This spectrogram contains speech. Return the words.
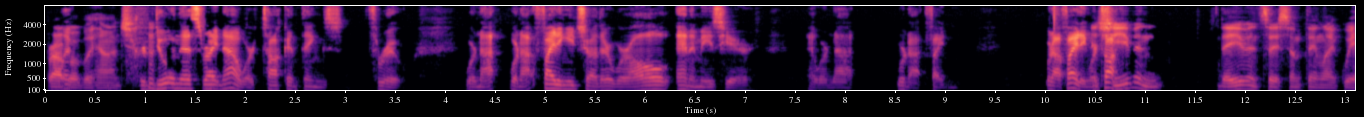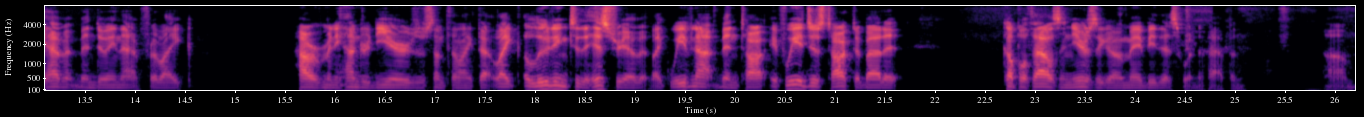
probably Hange. we're doing this right now. We're talking things through. We're not we're not fighting each other. We're all enemies here, and we're not we're not fighting. We're not fighting. We're and talking. She even they even say something like we haven't been doing that for like however many hundred years or something like that like alluding to the history of it like we've not been taught if we had just talked about it couple thousand years ago maybe this wouldn't have happened um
